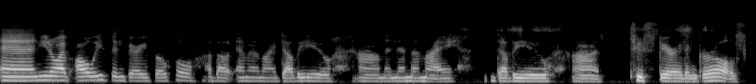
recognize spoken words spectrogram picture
And you know I've always been very vocal about MMIW um, and MMIW uh, Two Spirit and Girls.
